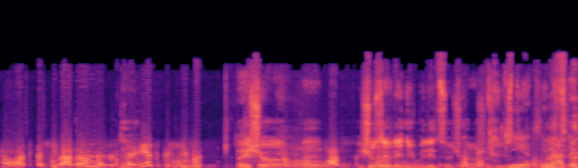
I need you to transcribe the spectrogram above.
Вот. Спасибо огромное за Да. совет, спасибо. А еще, Ну, мог- еще заявление в милицию очень хорошо действует. Нет, не надо, ни-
